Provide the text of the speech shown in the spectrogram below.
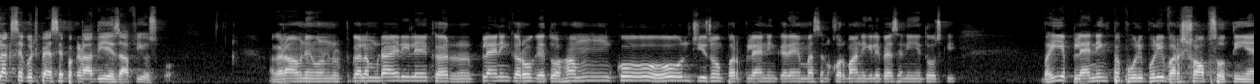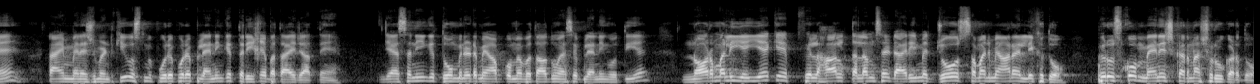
الگ سے کچھ پیسے پکڑا دیے اضافی اس کو اگر آپ نے قلم ڈائری لے کر پلاننگ کرو گے تو ہم کو ان چیزوں پر پلاننگ کریں مثلاً قربانی کے لیے پیسے نہیں ہیں تو اس کی بھائی یہ پلاننگ پہ پوری پوری ورک شاپس ہوتی ہیں ٹائم مینجمنٹ کی اس میں پورے پورے پلاننگ کے طریقے بتائے جاتے ہیں یہ ایسا نہیں کہ دو منٹ میں آپ کو میں بتا دوں ایسے پلاننگ ہوتی ہے نارملی یہی ہے کہ فی الحال قلم سے ڈائری میں جو سمجھ میں آ رہا ہے لکھ دو پھر اس کو مینج کرنا شروع کر دو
